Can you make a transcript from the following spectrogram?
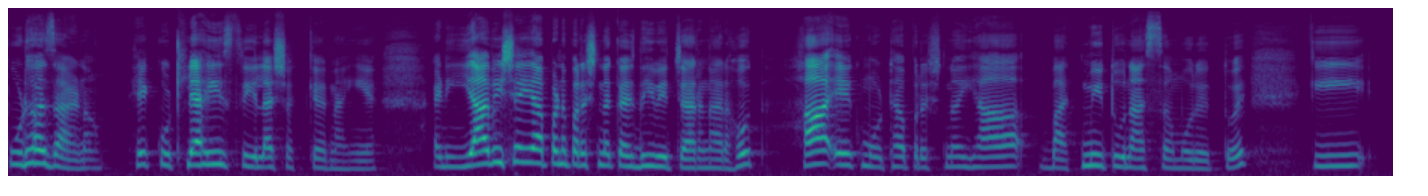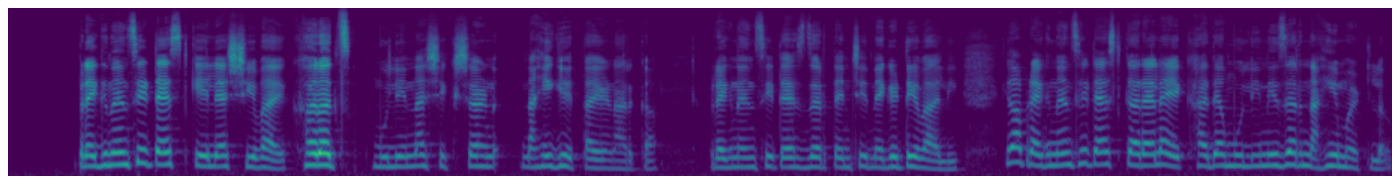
पुढं जाणं हे कुठल्याही स्त्रीला शक्य नाही आहे आणि याविषयी आपण प्रश्न कधी विचारणार आहोत? हा एक मोठा प्रश्न ह्या बातमीतून आज समोर येतोय की प्रेग्नन्सी टेस्ट केल्याशिवाय खरंच मुलींना शिक्षण नाही घेता येणार का? प्रेग्नन्सी टेस्ट जर त्यांची नेगेटिव्ह आली किंवा प्रेग्नन्सी टेस्ट करायला एखाद्या मुलीने जर नाही म्हटलं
